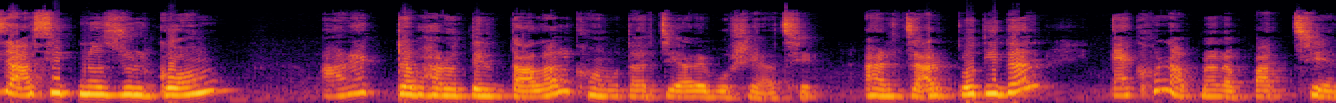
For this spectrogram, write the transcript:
যে আসিফ নজরুল গম আর একটা ভারতের দালাল ক্ষমতার চেয়ারে বসে আছে। আর যার প্রতিদান এখন আপনারা পাচ্ছেন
